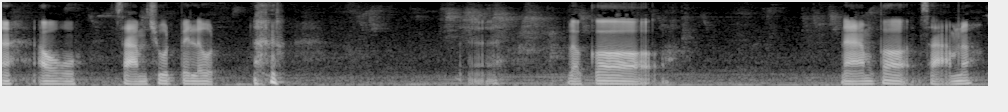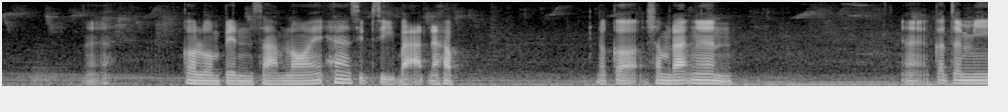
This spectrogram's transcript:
อะเอาสามชุดไปโหลดแล้วก็ น้ำก็สามเนาะก็รวมเป็น 354 บาทนะครับ แล้วก็ชำระเงินอ่าก็จะมี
